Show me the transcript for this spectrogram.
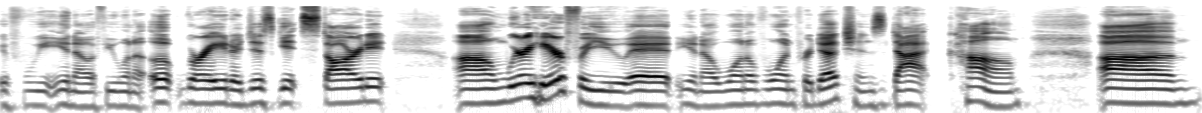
if we you know if you want to upgrade or just get started um, we're here for you at you know one of one productions.com um,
